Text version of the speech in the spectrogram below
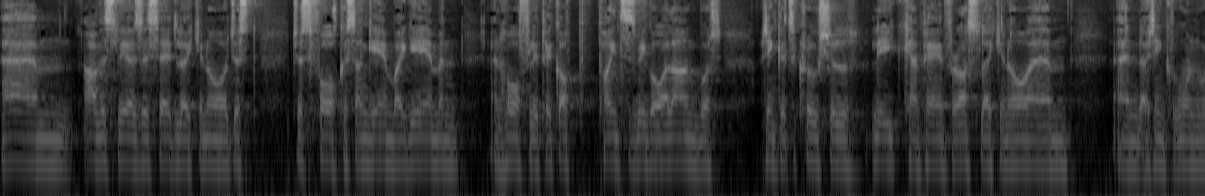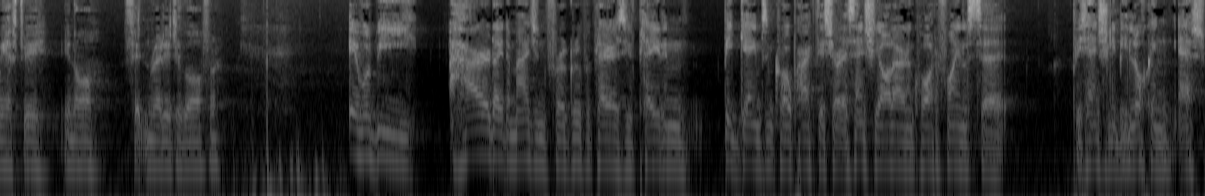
Um, obviously, as I said, like you know, just just focus on game by game, and and hopefully pick up points as we go along. But I think it's a crucial league campaign for us, like, you know, um, and I think one we have to be, you know, fit and ready to go for. It would be hard, I'd imagine, for a group of players who've played in big games in Croke Park this year, essentially all Ireland quarterfinals, to potentially be looking at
